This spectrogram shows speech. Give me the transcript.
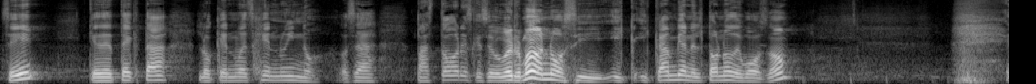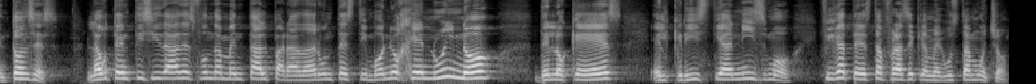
¿sí? Que detecta lo que no es genuino, o sea, pastores que se ven hermanos y, y cambian el tono de voz, ¿no? Entonces, la autenticidad es fundamental para dar un testimonio genuino de lo que es el cristianismo. Fíjate esta frase que me gusta mucho.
